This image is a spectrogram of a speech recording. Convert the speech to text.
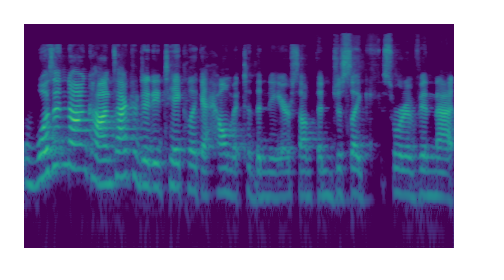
was it non-contact or did he take like a helmet to the knee or something just like sort of in that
